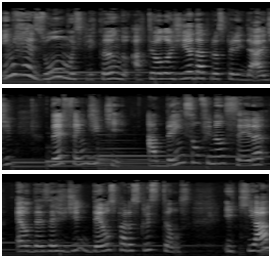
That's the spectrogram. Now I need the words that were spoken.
em resumo, explicando, a teologia da prosperidade defende que a bênção financeira é o desejo de Deus para os cristãos e que a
